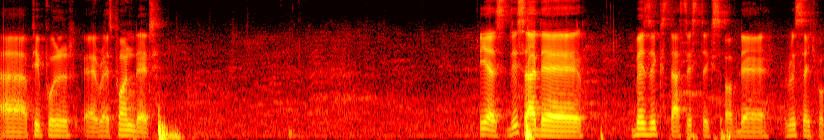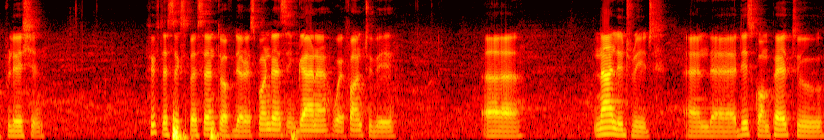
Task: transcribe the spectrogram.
uh, people uh, responded. Yes, these are the basic statistics of the research population. 56% of the respondents in Ghana were found to be uh, non-literate and uh, this compared to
